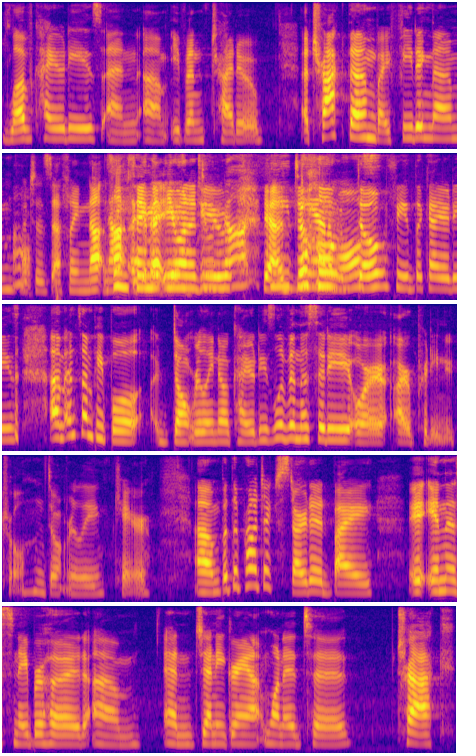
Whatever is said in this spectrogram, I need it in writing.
love coyotes and um, even try to attract them by feeding them, oh. which is definitely not, not something that you want to do. do. Not yeah, don't don't feed the coyotes. um, and some people don't really know coyotes live in the city or are pretty neutral, and don't really care. Um, but the project started by in this neighborhood, um, and Jenny Grant wanted to track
